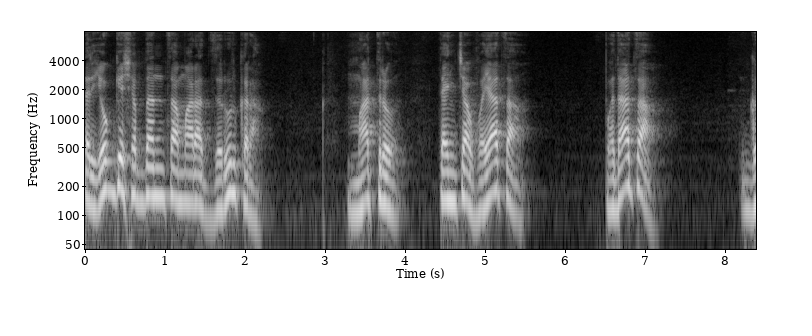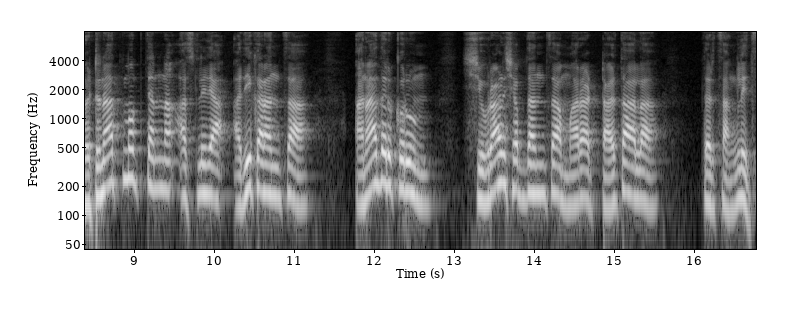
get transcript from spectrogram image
तर योग्य शब्दांचा मारा जरूर करा. मात्र त्यांच्या वयाचा पदाचा घटनात्मक त्यांना असलेल्या अधिकारांचा अनादर करून शिवराळ शब्दांचा मारा टाळता आला तर चांगलेच.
